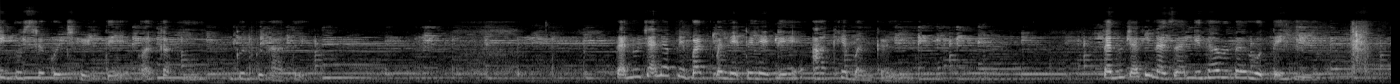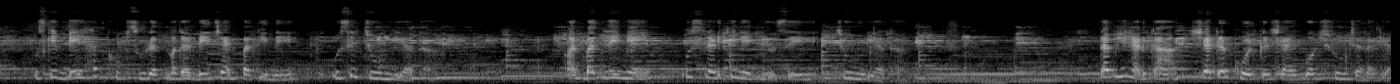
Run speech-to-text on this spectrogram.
एक दूसरे को छेड़ते और कभी गुदगुदाते। तनुजा ने अपने बर्थ पर लेटे लेटे आँखें बंद कर ली। तनुजा की नज़र इधर उधर होते ही उसके बेहद खूबसूरत मगर बेचैन पति ने उसे चूम लिया था और बदले में उस लड़की ने भी उसे चूम लिया था। तभी लड़का शटर खोलकर शायद वॉशरूम चला गया।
